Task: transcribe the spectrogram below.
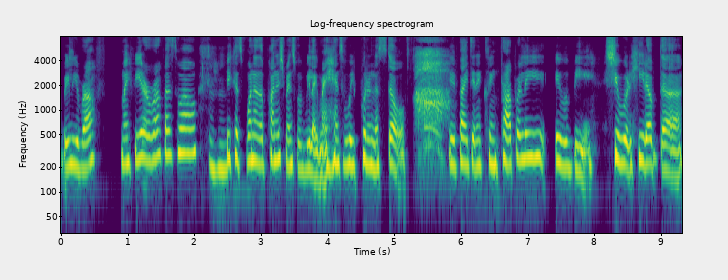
really rough. My feet are rough as well mm-hmm. because one of the punishments would be like my hands would be put in the stove. if I didn't clean properly, it would be, she would heat up the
